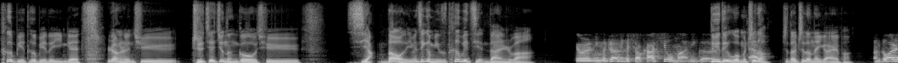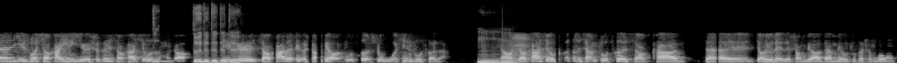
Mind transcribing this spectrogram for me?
特别特别的，应该让人去。直接就能够去想到的，因为这个名字特别简单，是吧？就是你们知道那个小咖秀吗？那个对对，我们知道，知道知道那个 app。很多人一说小咖英语，以为是跟小咖秀怎么着？对对对对对。其实小咖的这个商标注册是我先注册的。嗯。然后小咖秀可能想注册小咖在教育类的商标，但没有注册成功。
